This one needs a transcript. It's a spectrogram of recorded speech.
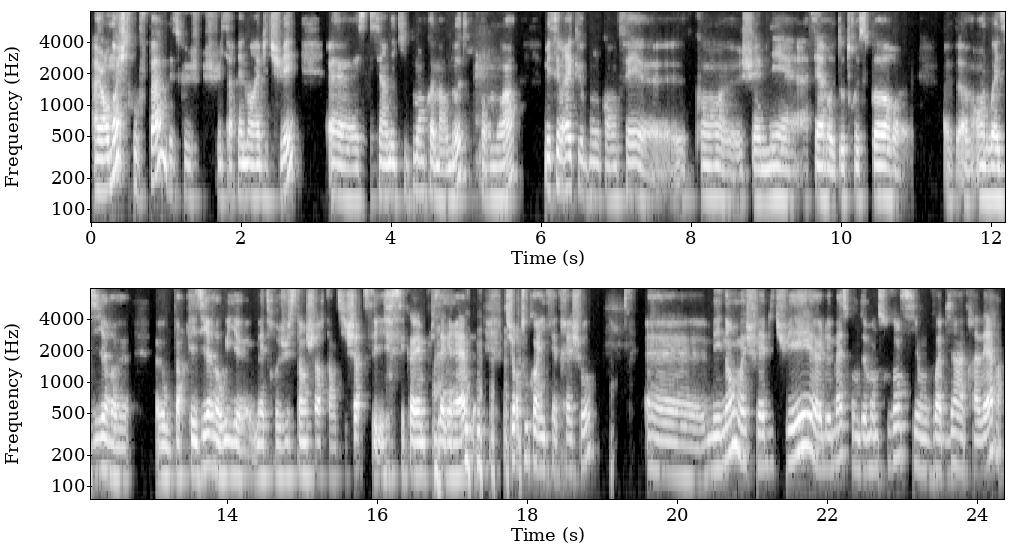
alors moi, je trouve pas, parce que je suis certainement habituée. c'est un équipement comme un autre pour moi. Mais c'est vrai que bon, quand on fait, euh, quand euh, je suis amenée à, faire d'autres sports euh, en loisir ou par plaisir, oui, mettre juste un short, un t-shirt, c'est quand même plus agréable, surtout quand il fait très chaud. mais non, moi je suis habituée. Le masque, on me demande souvent si on voit bien à travers.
